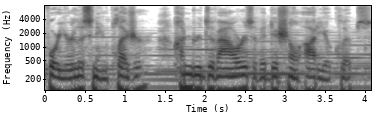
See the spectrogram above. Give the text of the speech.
For your listening pleasure, hundreds of hours of additional audio clips,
